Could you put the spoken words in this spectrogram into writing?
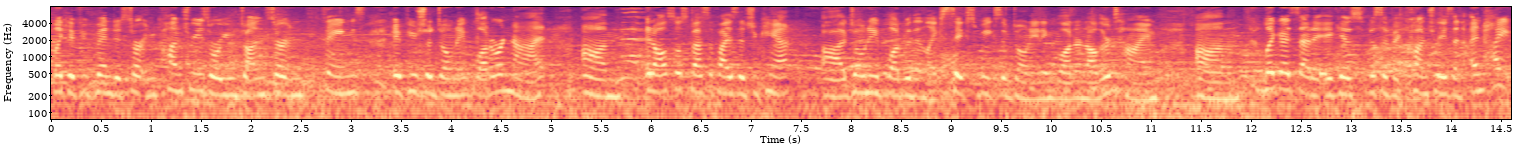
like if you've been to certain countries or you've done certain things, if you should donate blood or not. Um, it also specifies that you can't uh, donate blood within like six weeks of donating blood another time. Um, like I said, it, it gives specific countries and, and height,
